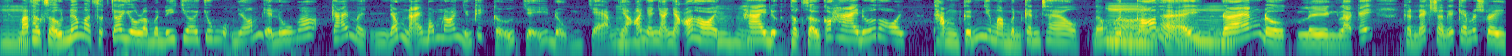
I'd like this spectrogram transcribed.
Ừ. mà thật sự nếu mà cho dù là mình đi chơi chung một nhóm vậy luôn á cái mà giống nãy bóng nói những cái cử chỉ đụng chạm nhỏ Ừ. nhỏ nhỏ nhỏ thôi Ừ. hai đứa thực sự có hai đứa thôi thầm kín nhưng mà mình can tell đúng mình rồi, có thể. Ừ. đoán được liền là cái connection cái chemistry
